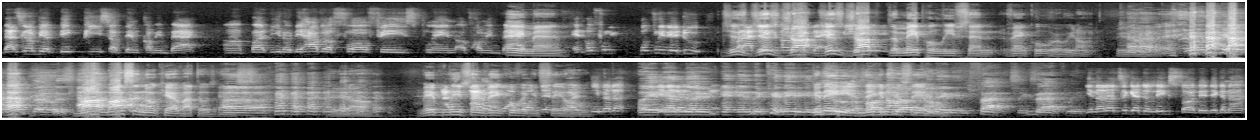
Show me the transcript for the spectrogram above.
that's gonna be a big piece of them coming back. Uh, but you know they have a four phase plan of coming back. Hey man, and hopefully hopefully they do. just But I think just drop the just NBA drop the Maple Leafs and Vancouver. We don't, you know, Don't care about those. Boston don't care about those guys. Uh, you know, Maple I- Leafs I and Vancouver can stay but home. You know that. oh, you yeah, know and, that- the, and the Canadians. Canadians, too, they can all Montreal stay home. Canadians, facts, exactly. in order to get the league started, they're gonna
